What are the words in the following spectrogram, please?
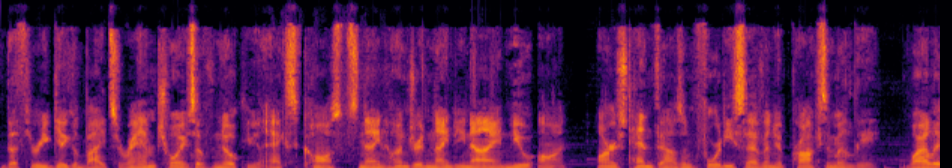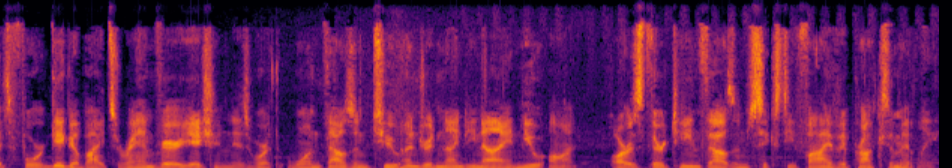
The 3GB RAM choice of Nokia X costs 999 yuan, Rs 10,047 approximately, while its 4GB RAM variation is worth 1,299 yuan, Rs 13,065 approximately.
